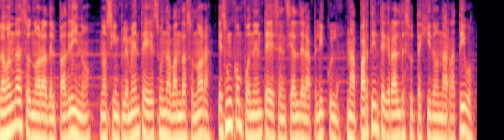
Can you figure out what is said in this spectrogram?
La banda sonora del Padrino no simplemente es una banda sonora, es un componente esencial de la película, una parte integral de su tejido narrativo.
